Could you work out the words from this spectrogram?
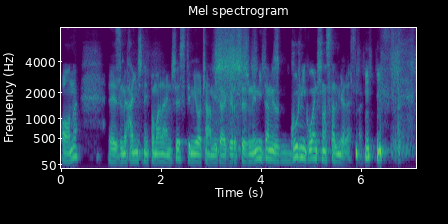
on e, z mechanicznej pomarańczy, z tymi oczami tak rozszerzonymi. Tam jest górnik Łęczna Stal Mielec. Tak?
